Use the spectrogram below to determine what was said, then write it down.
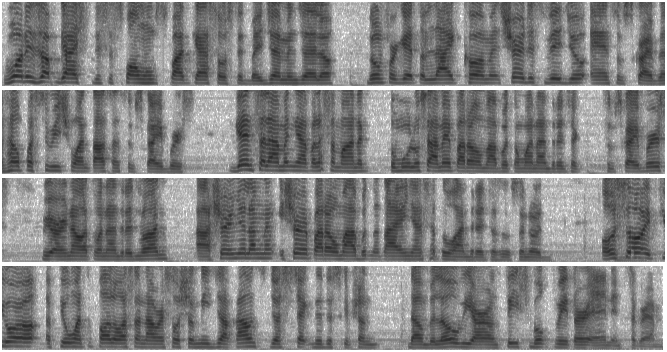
What is up, guys? This is Palm Hoops Podcast hosted by Jem and Jello. Don't forget to like, comment, share this video, and subscribe and help us to reach 1,000 subscribers. Again, salamat nga pala sa mga nagtumulong sa amin para umabot ng 100 sub- subscribers. We are now at 101. Uh, share nyo lang ng i-share para umabot na tayo niyan sa 200 sa susunod. Also, if you are, if you want to follow us on our social media accounts, just check the description down below. We are on Facebook, Twitter, and Instagram.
